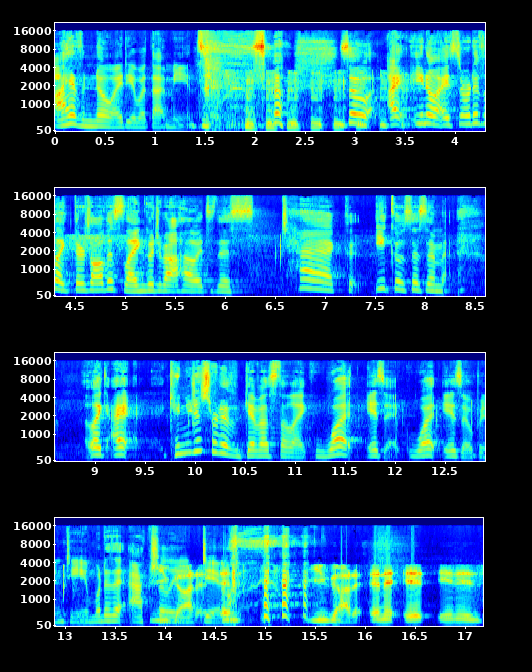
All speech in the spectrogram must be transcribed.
I have no idea what that means. so, so, I, you know, I sort of like there's all this language about how it's this tech ecosystem. Like, I can you just sort of give us the like, what is it? What is OpenTEAM? What does it actually you got it. do? you got it. And it, it, it is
